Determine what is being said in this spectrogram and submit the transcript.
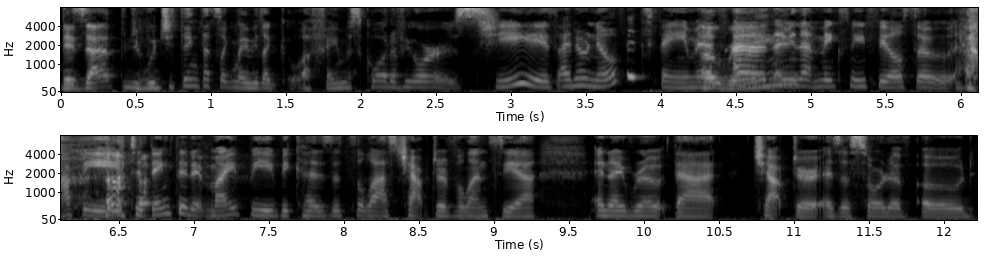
is that would you think that's like maybe like a famous quote of yours? Jeez, I don't know if it's famous. Oh, really? And, I mean, that makes me feel so happy to think that it might be because it's the last chapter of Valencia, and I wrote that chapter as a sort of ode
